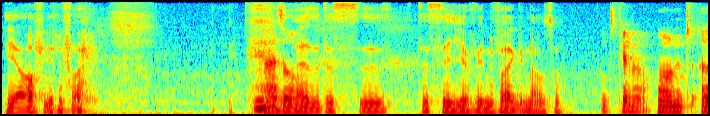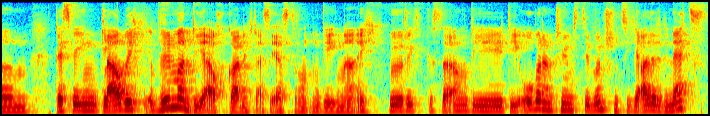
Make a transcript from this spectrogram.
Ja, auf jeden Fall. Also, Also das, äh, das sehe ich auf jeden Fall genauso. genau. Und ähm, deswegen glaube ich, will man die auch gar nicht als Erstrundengegner. Ich würde sagen, die, die oberen Teams, die wünschen sich alle die Nets,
